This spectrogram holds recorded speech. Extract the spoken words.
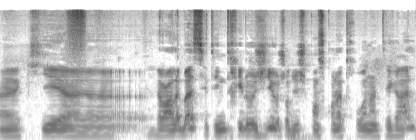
euh, qui est... Euh, alors à la base, c'était une trilogie, aujourd'hui, je pense qu'on la trouve en intégrale,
